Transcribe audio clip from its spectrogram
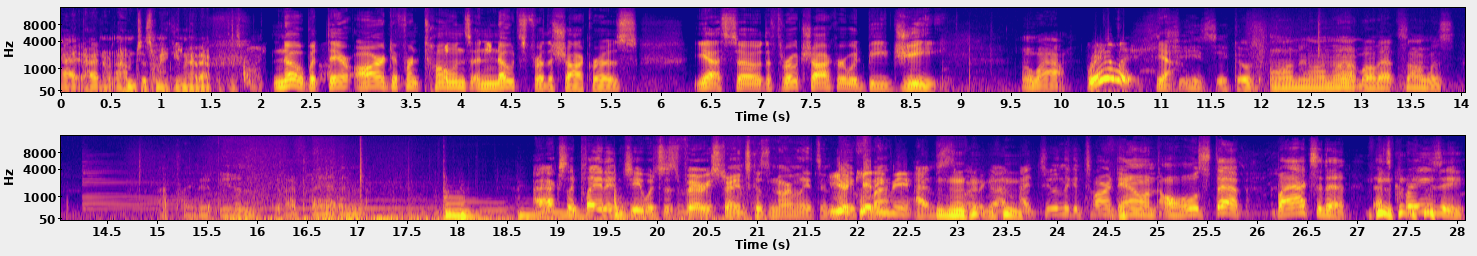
I, I don't. I'm just making that up at this point. No, but there are different tones and notes for the chakras. Yeah, so the throat chakra would be G. Oh wow. Really? Yeah. Jeez, it goes on and on and on. Well, that song was. I played it in. Did I play it in? I actually played it in G, which is very strange because normally it's in You're A kidding flat. me. I swear to God, I tuned the guitar down a whole step by accident. That's crazy.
